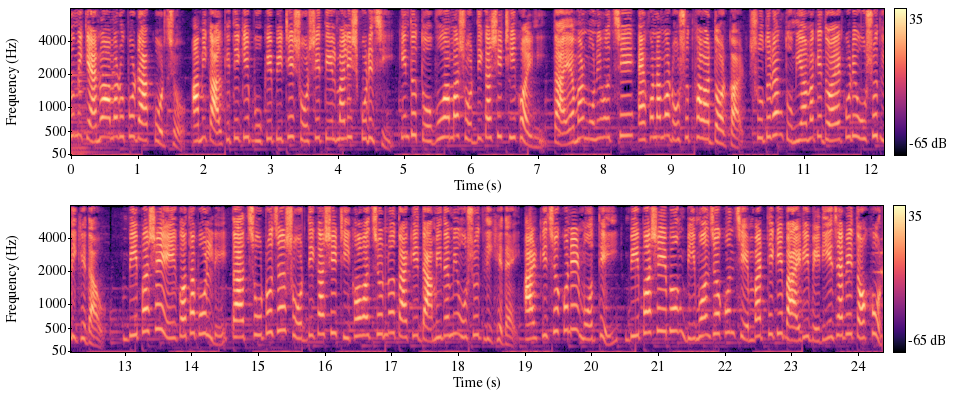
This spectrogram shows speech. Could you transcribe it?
তুমি কেন আমার উপর রাগ করছ? আমি কালকে থেকে বুকে পিঠে সর্ষের তেল মালিশ করেছি, কিন্তু তবুও আমার সর্দি কাশি ঠিক হয়নি। তাই আমার মনে হচ্ছে এখন আমার ওষুধ খাওয়ার দরকার। সুতরাং তুমি আমাকে দয়া করে ওষুধ লিখে দাও। বিপাশা এই কথা বললে তার ছোট যা সর্দি কাশি ঠিক হওয়ার জন্য তাকে দামি দামি ওষুধ লিখে দেয়। আর কিছুক্ষণের মধ্যেই বিপাশে এবং বিমল যখন চেম্বার থেকে বাইরে বেরিয়ে যাবে তখন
